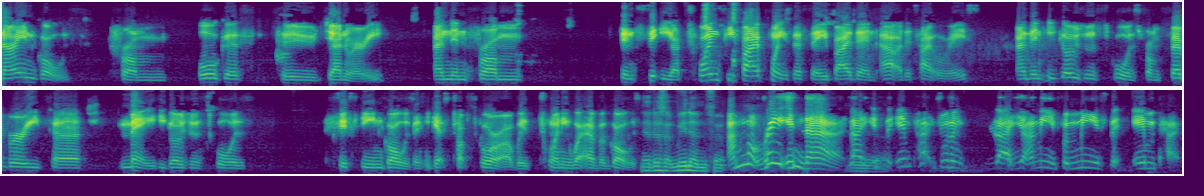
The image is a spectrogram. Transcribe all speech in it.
nine goals from August to January, and then from then City are 25 points, let's say, by then out of the title race, and then he goes and scores from February to May. He goes and scores 15 goals, and he gets top scorer with 20 whatever goals. It doesn't mean anything. I'm not rating that. Like, Yeah. if the impact wasn't like, yeah, I mean, for me, it's the impact.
